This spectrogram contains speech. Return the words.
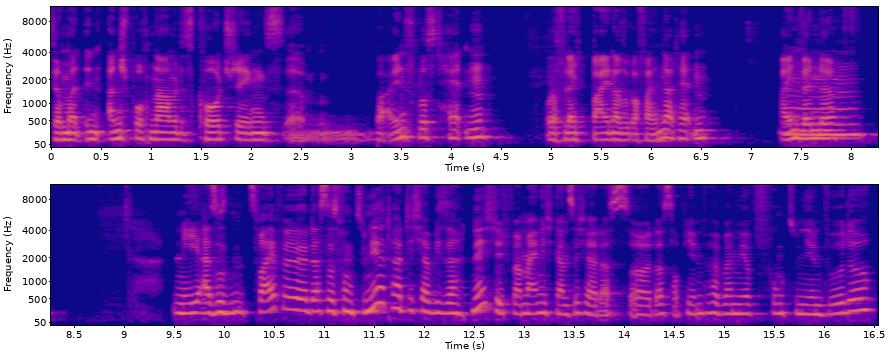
ich sag mal, Inanspruchnahme des Coachings ähm, beeinflusst hätten oder vielleicht beinahe sogar verhindert hätten? Einwände? Mm. Nee, also Zweifel, dass das funktioniert, hatte ich ja wie gesagt nicht. Ich war mir eigentlich ganz sicher, dass äh, das auf jeden Fall bei mir funktionieren würde.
